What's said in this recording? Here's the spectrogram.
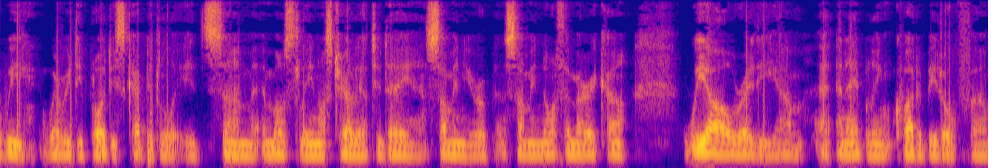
we deploy this capital, it's um, mostly in Australia today, and some in Europe, and some in North America. We are already um, enabling quite a bit of uh,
